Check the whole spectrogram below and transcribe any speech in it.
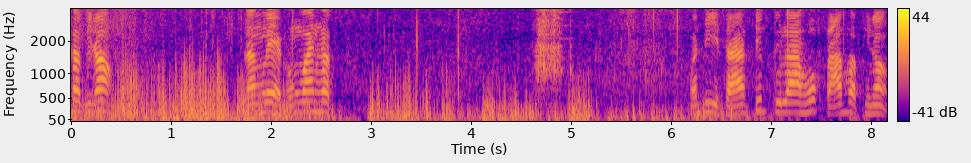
ครับพี่น้องรังแรกของวันครับ วันที่30ตุลา63ครับพี่น้อง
